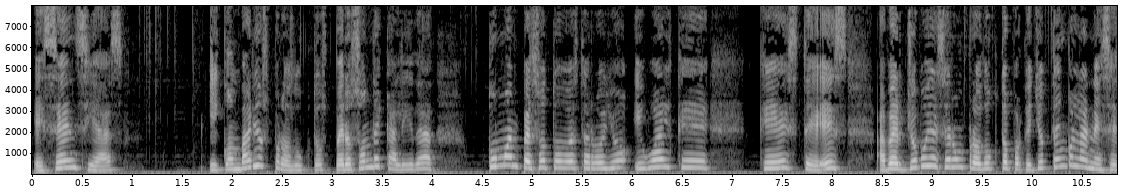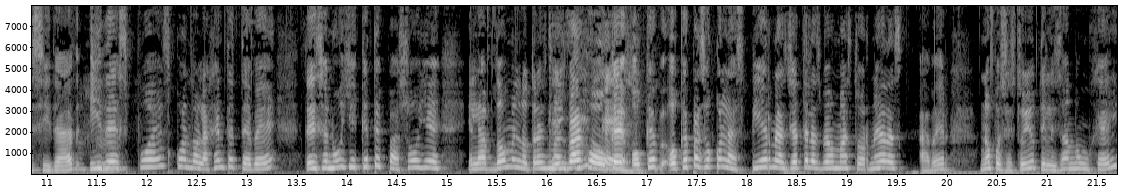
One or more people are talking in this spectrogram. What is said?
esencias y con varios productos, pero son de calidad. ¿Cómo empezó todo este rollo? Igual que que este es, a ver, yo voy a hacer un producto porque yo tengo la necesidad y después cuando la gente te ve, te dicen, oye, ¿qué te pasó? Oye, el abdomen lo traes más bajo o qué, o, qué, o qué pasó con las piernas, ya te las veo más torneadas. A ver, no, pues estoy utilizando un gel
